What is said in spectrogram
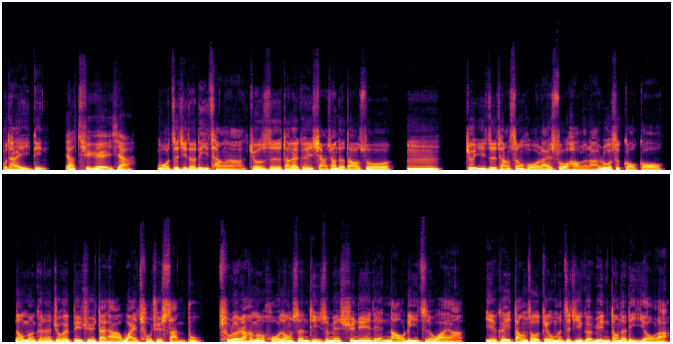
不太一定。要取悦一下。我自己的立场啊，就是大概可以想象得到说，嗯，就以日常生活来说好了啦。如果是狗狗，那我们可能就会必须带它外出去散步，除了让它们活动身体，顺便训练一点脑力之外啊，也可以当做给我们自己一个运动的理由啦。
